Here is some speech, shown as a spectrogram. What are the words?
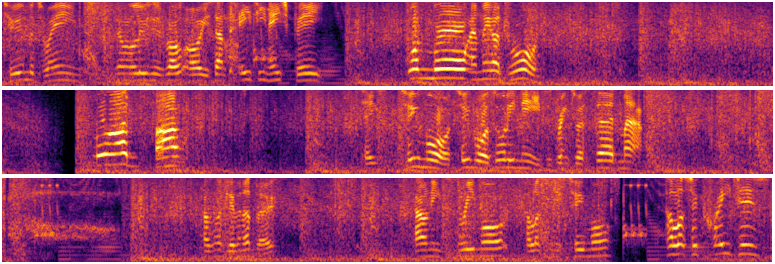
Two in between. Don't want to lose his roll. Oh, he's down to 18 HP. One more and they are drawn. One! Ah. Takes two more. Two more. That's all he needs to bring to a third map. I not giving up though. Hal needs three more. Cullis needs two more. Are craters.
